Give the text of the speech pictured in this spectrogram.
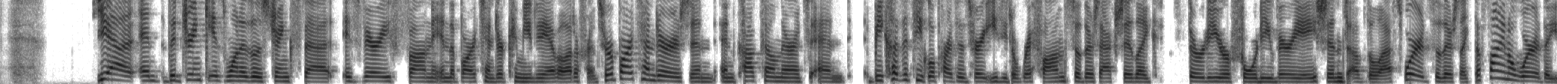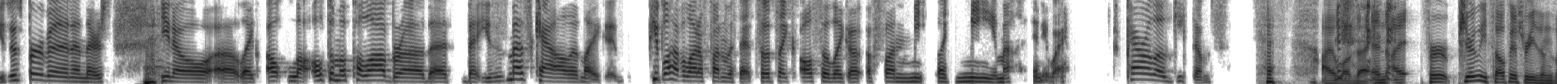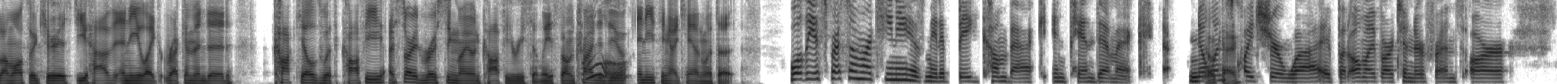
Yeah, and the drink is one of those drinks that is very fun in the bartender community. I have a lot of friends who are bartenders and, and cocktail nerds, and because it's equal parts, it's very easy to riff on. So there's actually like 30 or 40 variations of the last word. So there's like the final word that uses bourbon, and there's, you know, uh, like La Ultima Palabra that, that uses mezcal, and like people have a lot of fun with it. So it's like also like a, a fun me- like meme anyway. Parallel geekdoms. I love that. And I, for purely selfish reasons, I'm also curious. Do you have any like recommended cocktails with coffee? I started roasting my own coffee recently, so I'm trying to do anything I can with it. Well, the espresso martini has made a big comeback in pandemic. No one's quite sure why, but all my bartender friends are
